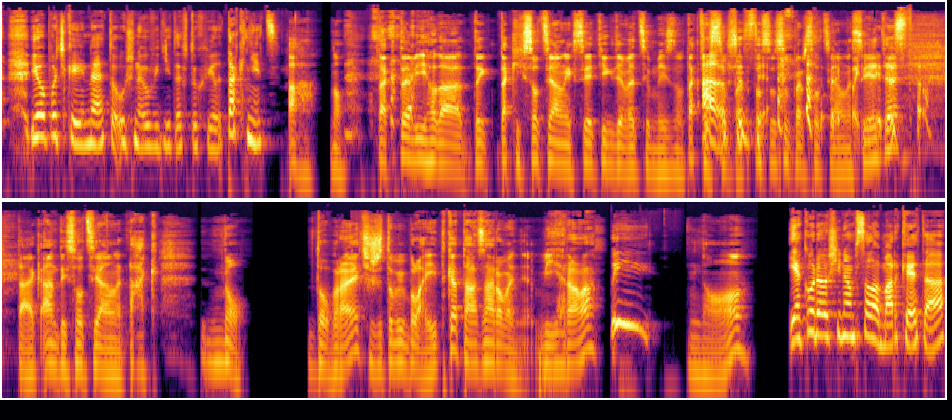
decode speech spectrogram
jo, počkej, ne, to už neuvidíte v tu chvíli. Tak nic. Aha, no, tak to je výhoda tých, takých sociálnych sietí, kde veci miznú. Tak to, ano, super, to sú super sociálne siete. Tak, antisociálne, tak. No, Dobré, čiže to by byla Jitka, ta zároveň vyhrala. No. Jako další nám psala Markéta,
